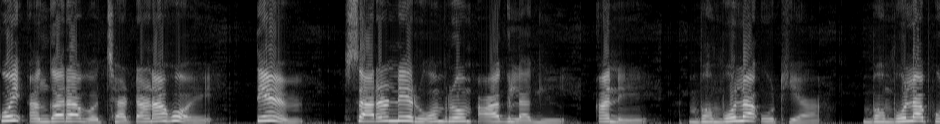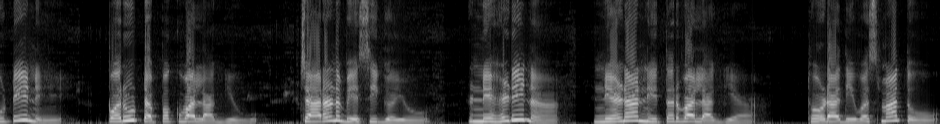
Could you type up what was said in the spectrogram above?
કોઈ અંગારા છાંટાણા હોય તેમ સારણને રોમ રોમ આગ લાગી અને ભંભોલા ઉઠ્યા. ભંભોલા ફૂટીને પરુ ટપકવા લાગ્યું. ચારણ બેસી ગયો. નેહડીના નેણા નીતરવા લાગ્યા. થોડા દિવસમાં તો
